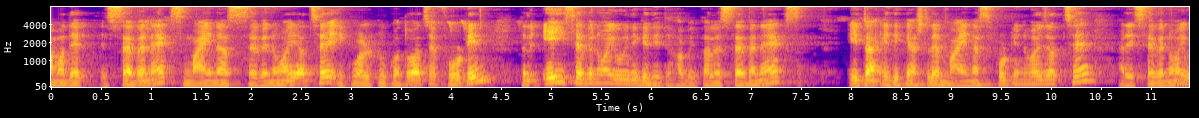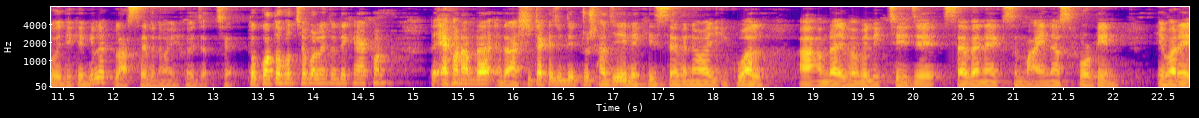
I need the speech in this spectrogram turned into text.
আমাদের seven x minus seven y আছে ইকুয়াল টু কত আছে? ফোরটিন তাহলে এই সেভেন ওয়াই ওই দিকে দিতে হবে। তাহলে সেভেন এক্স এটা এদিকে আসলে মাইনাস ফোরটিন হয়ে যাচ্ছে, আর এই সেভেন ওয়াই ওইদিকে গেলে প্লাস সেভেন ওয়াই হয়ে যাচ্ছে। তো কত হচ্ছে বলেন তো দেখে এখন। তো এখন আমরা রাশিটাকে যদি একটু সাজিয়ে লিখি সেভেন ওয়াই ইকুয়াল আমরা এভাবে লিখছি যে সেভেন এক্স মাইনাস ফোরটিন এবারে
